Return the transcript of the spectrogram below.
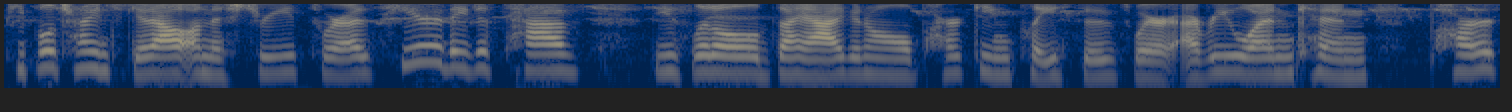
people trying to get out on the streets, whereas here they just have these little diagonal parking places where everyone can park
